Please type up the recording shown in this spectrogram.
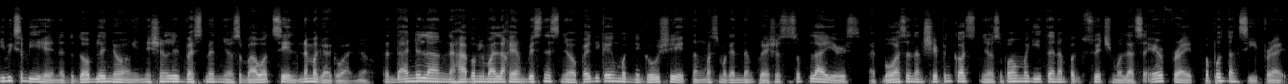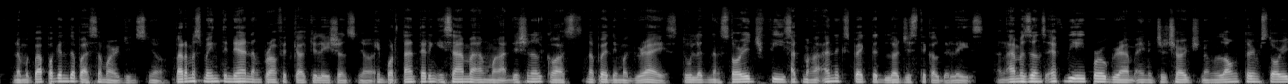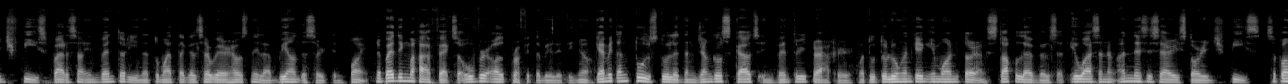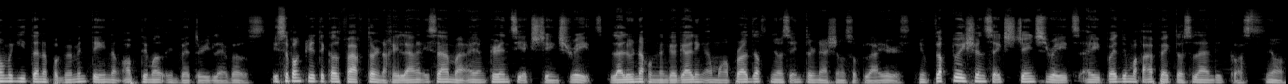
Ibig sabihin na dodoble nyo ang initial investment nyo sa bawat sale na magagawa nyo. Tandaan nyo lang na habang lumalaki ang business nyo, pwede kayong mag-negotiate ng mas magandang presyo sa suppliers at bawasan ng shipping cost nyo sa pamamagitan ng pag-switch mula sa air freight papuntang sea freight na magpapaganda pa sa margins nyo. Para mas maintindihan ang profit calculations nyo, importante ring isama ang mga additional costs na pwedeng mag-rise tulad ng storage fees at mga unexpected logistical delays. Ang Amazon Amazon's FBA program ay nag-charge ng long-term storage fees para sa inventory na tumatagal sa warehouse nila beyond a certain point na pwedeng maka-affect sa overall profitability nyo. Gamit ang tools tulad ng Jungle Scouts Inventory Tracker, matutulungan kayong i-monitor ang stock levels at iwasan ng unnecessary storage fees sa pamamagitan ng pag-maintain ng optimal inventory levels. Isa pang critical factor na kailangan isama ay ang currency exchange rates, lalo na kung nanggagaling ang mga products nyo sa international suppliers. Yung fluctuation sa exchange rates ay pwedeng maka-apekto sa landed costs nyo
